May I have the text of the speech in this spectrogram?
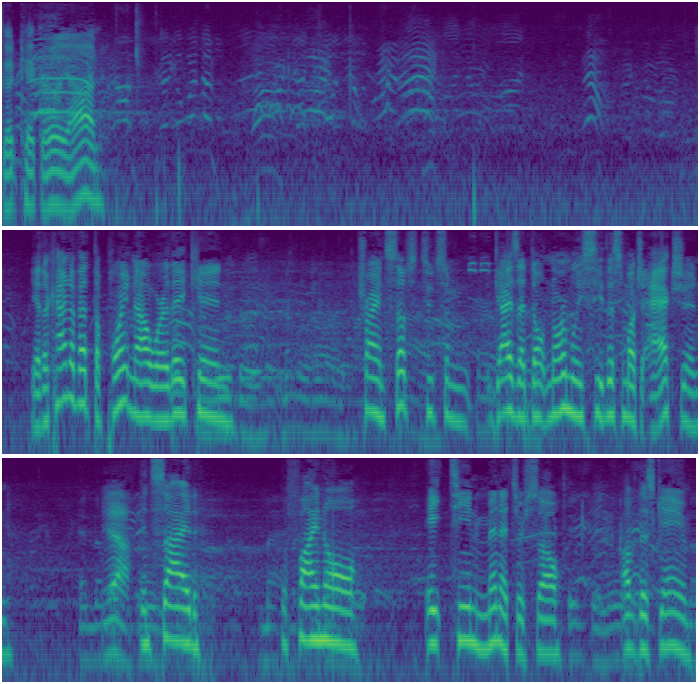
Good kick early on. Yeah, they're kind of at the point now where they can try and substitute some guys that don't normally see this much action Yeah. inside the final 18 minutes or so of this game.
